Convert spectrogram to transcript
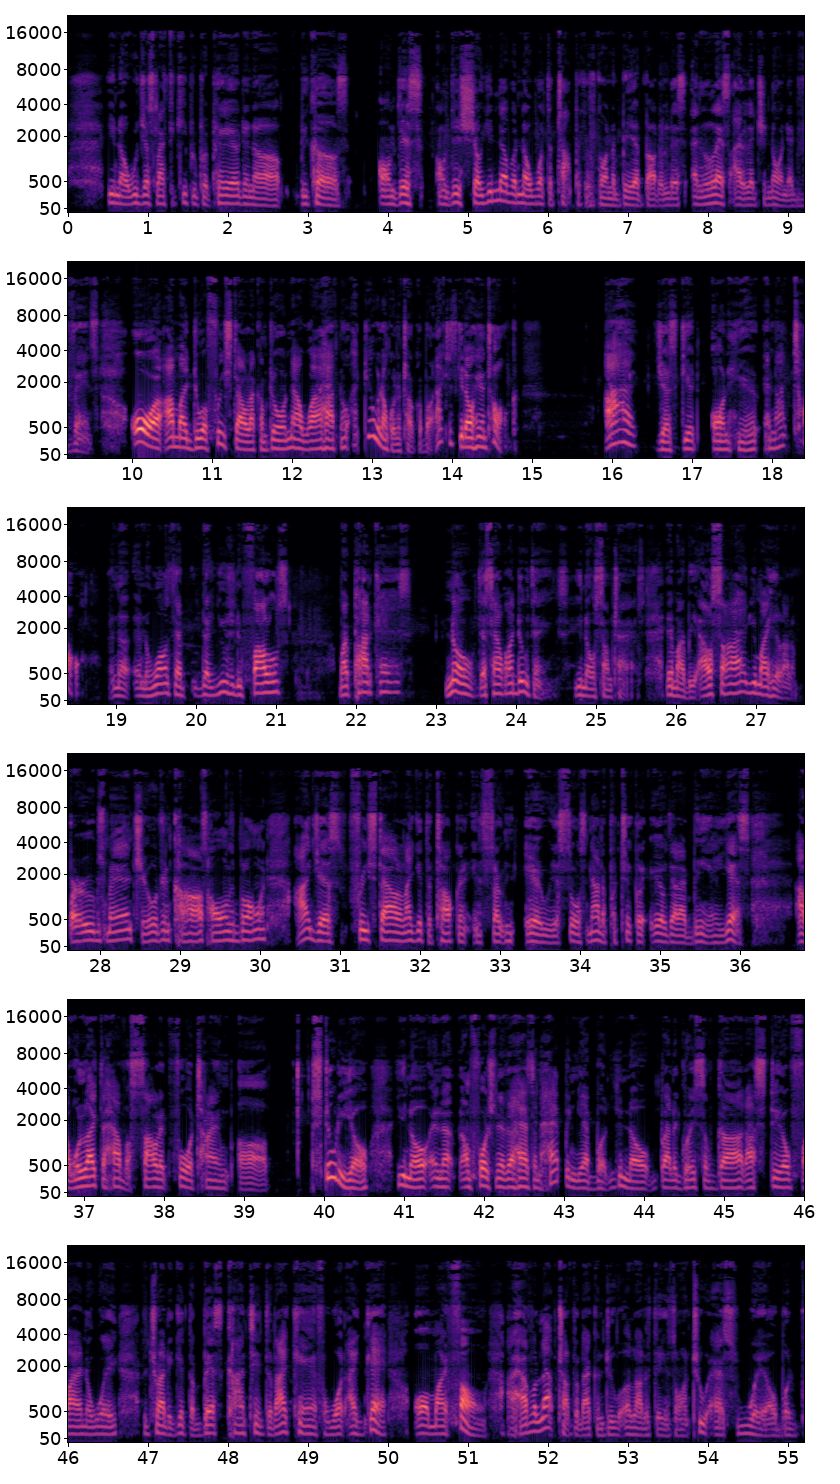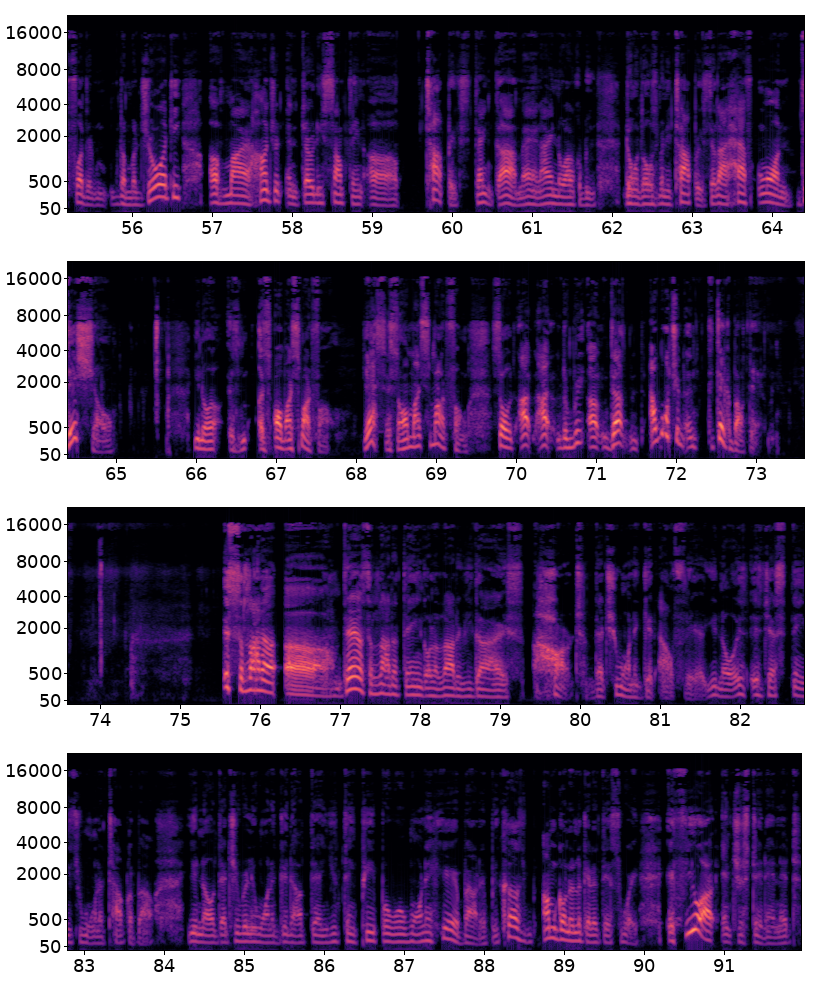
you know, we just like to keep you prepared and uh because on this on this show you never know what the topic is going to be about unless unless I let you know in advance. Or I might do a freestyle like I'm doing now where I have no idea what I'm going to talk about. I just get on here and talk. I just get on here and I talk. And the, and the ones that, that usually follows my podcast know that's how I do things. You know, sometimes it might be outside. You might hear a lot of birds, man, children, cars, horns blowing. I just freestyle and I get to talking in certain areas. So it's not a particular area that I be in. Yes, I would like to have a solid full time uh, studio, you know, and that, unfortunately that hasn't happened yet. But you know, by the grace of God, I still find a way to try to get the best content that I can for what I get on my phone. I have a laptop that I can do a lot of things on too as well. But for the the majority of my hundred and thirty something uh topics, thank God, man, I know I could be doing those many topics that I have on this show. You know, it's, it's on my smartphone. Yes, it's on my smartphone. So I, I, the, uh, that, I want you to think about that. It's a lot of, uh, there's a lot of things on a lot of you guys' heart that you want to get out there. You know, it's, it's just things you want to talk about, you know, that you really want to get out there and you think people will want to hear about it. Because I'm going to look at it this way. If you are interested in it,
